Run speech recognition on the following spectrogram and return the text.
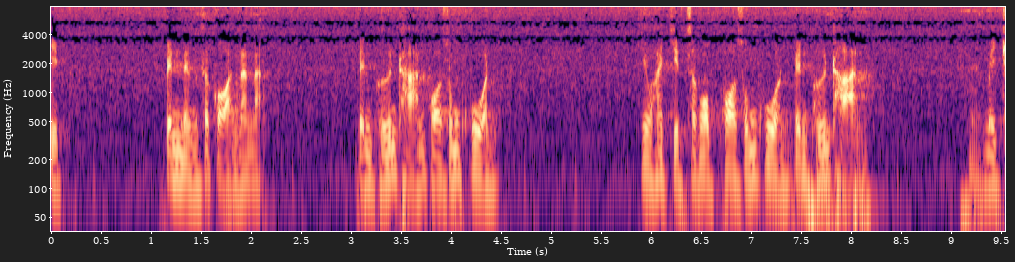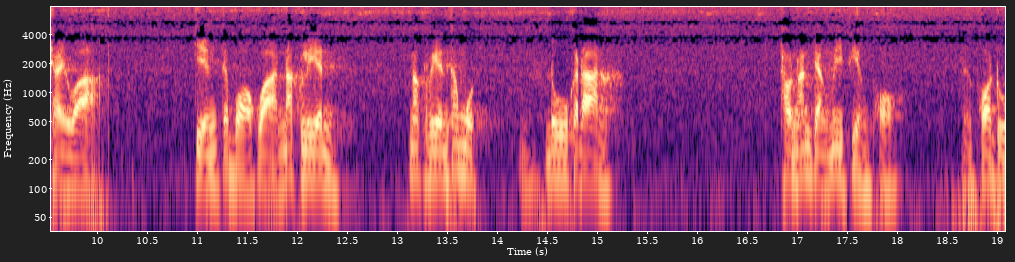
จิตเป็นหนึ่งซะก่อนนั้นอะ เป็นพื้นฐานพอสมควรที่ว่าให้จิตสงบพอสมควรเป็นพื้นฐาน ไม่ใช่ว่าเพียงแต่บอกว่านักเรียนนักเรียนทั้งหมดดูกระดาน เท่านั้นยังไม่เพียงพอ พอดู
